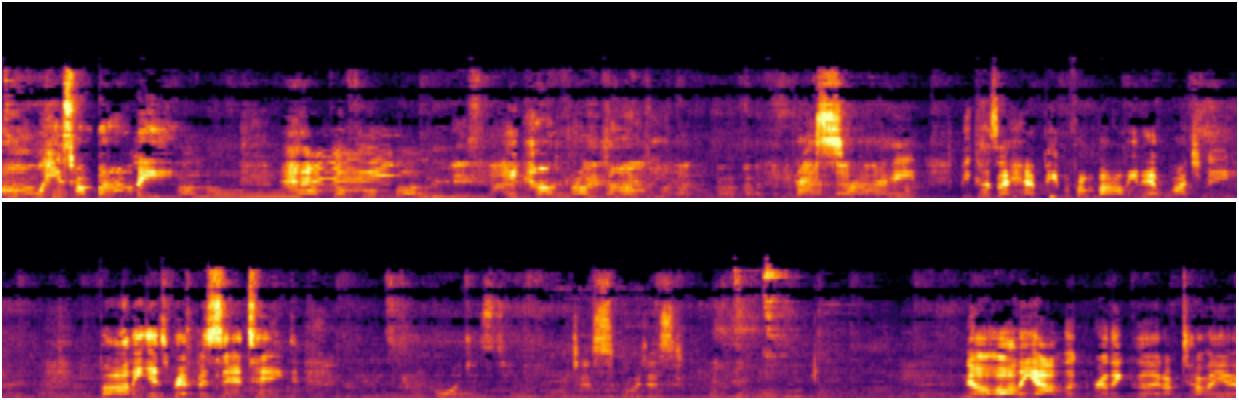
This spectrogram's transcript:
Oh, he's from Bali. Hello. Hey. I come from Bali. He come from Bali. That's right. Because I have people from Bali that watch me. Bali is representing. Gorgeous too. Gorgeous, gorgeous. No, all of y'all look really good. I'm telling you.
